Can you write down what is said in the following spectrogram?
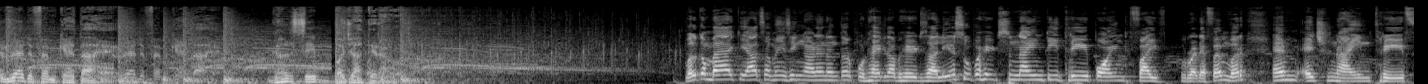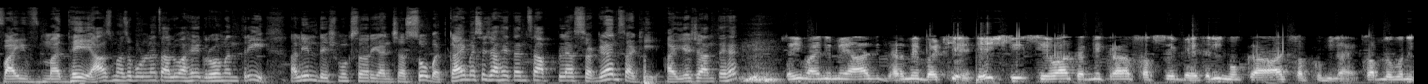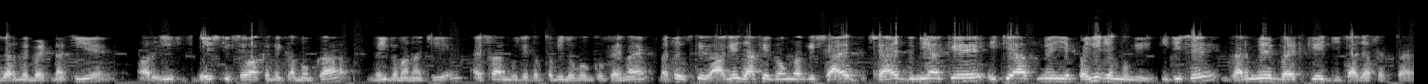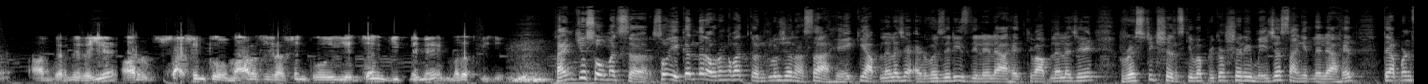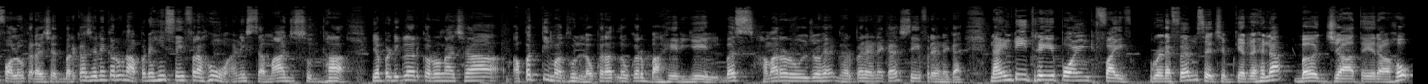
Red F कहता है red F कहता है घर से बजाते रहो। वेलकम बॅक याच अमेझिंग गाण्यानंतर पुन्हा एकदा भेट झाली आहे. Super hits ninety three point five red F एमवर M H nine three five मध्ये. आज माझं बोलणं चालू आहे गृहमंत्री अनिल देशमुख सर यांच्या सोबत काय मेसेज आहे त्यांचा आपल्या सगळ्यांसाठी? आइए जानते हैं. सही मायने में आज घर में बैठ के देश की सेवा करने का सबसे बेहतरीन मौका आज सबको मिला है. सब लोगों ने घर में बैठना चाहिए. और इस देश की सेवा करने का मौका नहीं गंवाना चाहिए। ऐसा मुझे तो सभी लोगों को कहना है। मैं तो उसके आगे जाके कहूँगा कि शायद शायद दुनिया के इतिहास में ये पहली जंग होगी कि जिसे घर में बैठ के जीता जा सकता है। आप घर में रहिए और शासन को, महाराष्ट्र शासन को ये जंग जीतने में मदद कीजिए। Thank you so much sir so एकंदर औरंगाबाद कन्क्लुजन असं आहे की आपल्याला ज्या ॲडव्हायझरीज दिलेल्या आहेत किंवा आपल्याला जे रेस्ट्रिक्शन्स किंवा प्रिकॉशनरी मेजर्स सांगितलेले आहेत, ते आपण फॉलो करायचे आहेत बरं का? जेणेकरून आपणही सेफ़ राहू आणि समाज सुद्धा या पर्टिक्युलर कोरोनाच्या आपत्तीमधून लवकरात लवकर बाहेर येईल. बस, हमारा रोल जो है, घर पे रहने का है सेफ़ रहने का है. 93.5 रेड एफ़ एम से चिपके रहना बजाते रहो.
